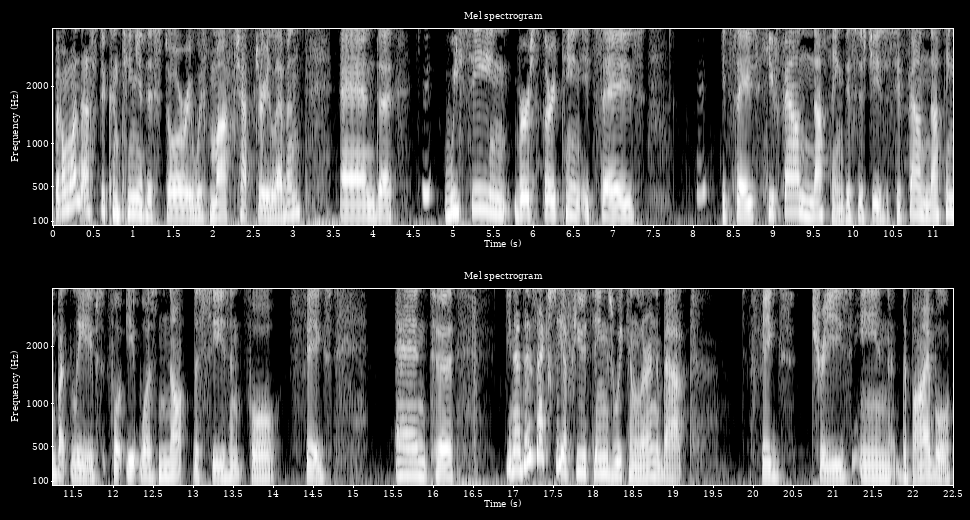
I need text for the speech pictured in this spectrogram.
But I want us to continue this story with Mark chapter 11. And uh, we see in verse 13, it says, it says, He found nothing. This is Jesus. He found nothing but leaves, for it was not the season for figs. And, uh, you know, there's actually a few things we can learn about figs trees in the Bible.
